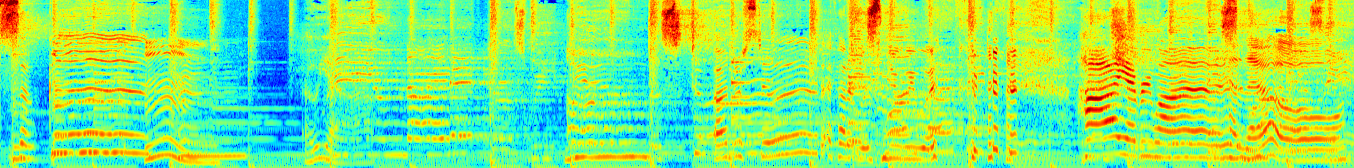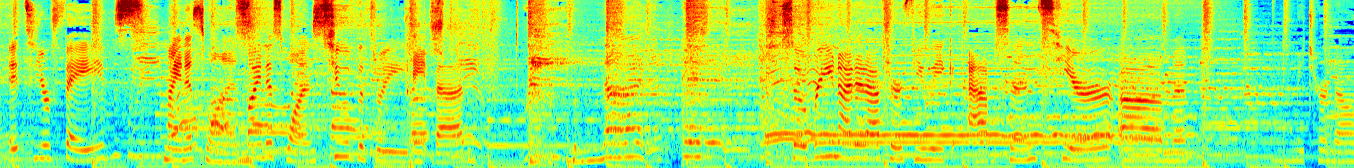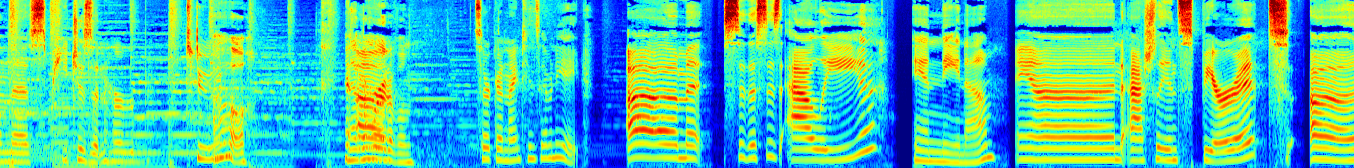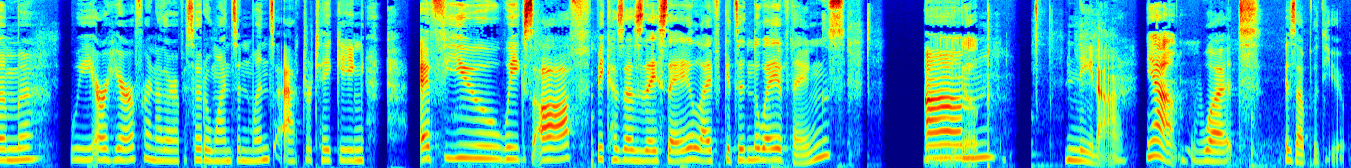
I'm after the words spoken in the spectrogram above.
so good. Oh yeah. You understood. I thought it was knew we would. Hi everyone. Hello. It's your faves. Minus one. Minus one. Two of the three ain't bad. So reunited after a few week absence here. Um, let me turn down this Peaches and Herb tune. oh. Never Uh, heard of them. circa 1978. Um, so this is Allie And Nina. and Ashley and Spirit. Um, we are here for another episode of Whines and Wins after taking a few weeks off because, as they say, life gets in the way of things. Um, Nina, Yeah. what is up with you?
